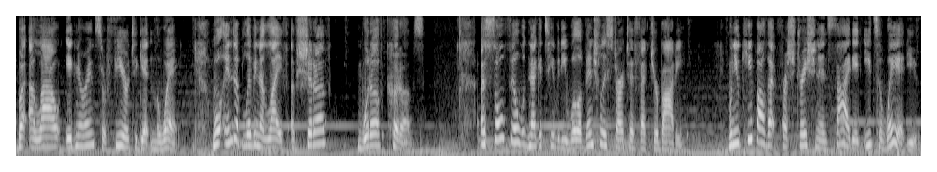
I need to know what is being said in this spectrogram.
but allow ignorance or fear to get in the way. We'll end up living a life of should've, would've, could've's. A soul filled with negativity will eventually start to affect your body. When you keep all that frustration inside, it eats away at you.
